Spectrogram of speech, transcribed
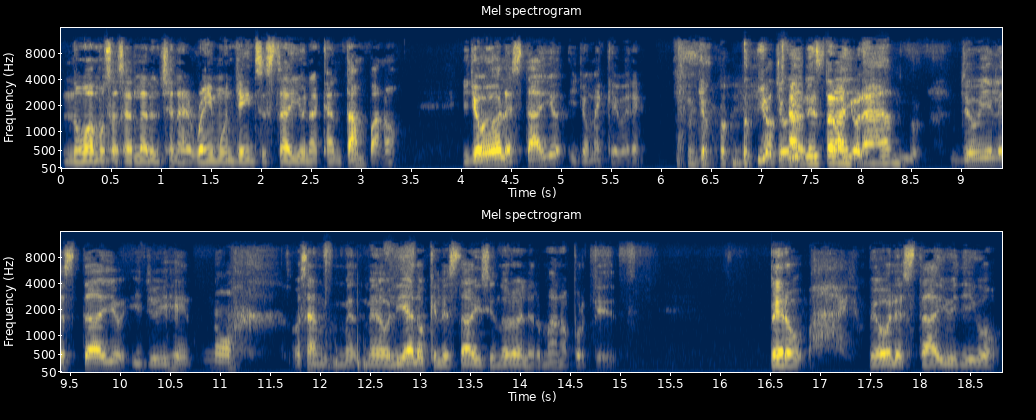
no vamos a hacer la lucha en el Raymond James Stadium acá en Tampa, ¿no? Y yo veo el estadio y yo me quebré. Yo, yo, estaba llorando. Yo vi el estadio y yo dije, no. O sea, me, me dolía lo que le estaba diciendo lo del hermano porque... Pero veo el estadio y digo,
